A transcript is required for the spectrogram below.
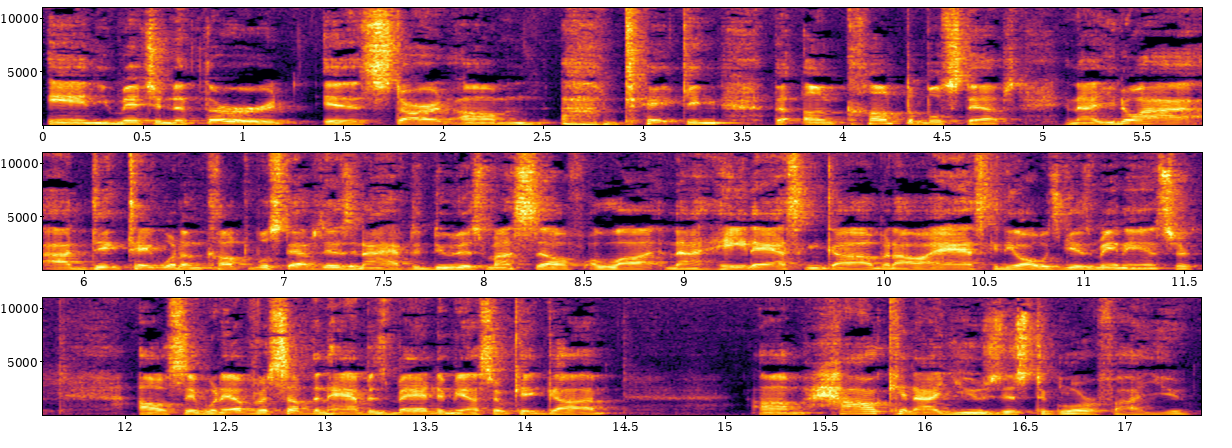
And you mentioned the third is start um, taking the uncomfortable steps. And now you know how I, I, dictate what uncomfortable steps is, and I have to do this myself a lot. And I hate asking God, but I'll ask, and He always gives me an answer. I'll say, whenever something happens bad to me, I say, okay, God, um, how can I use this to glorify you?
